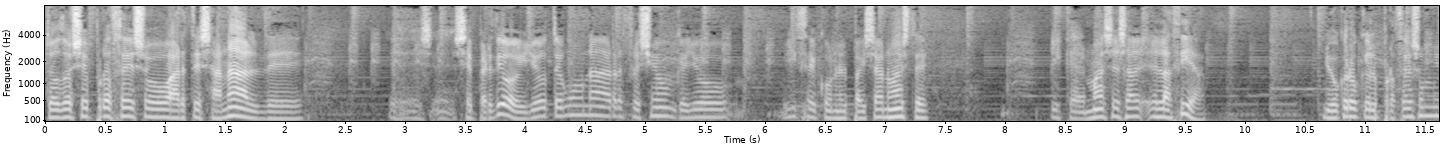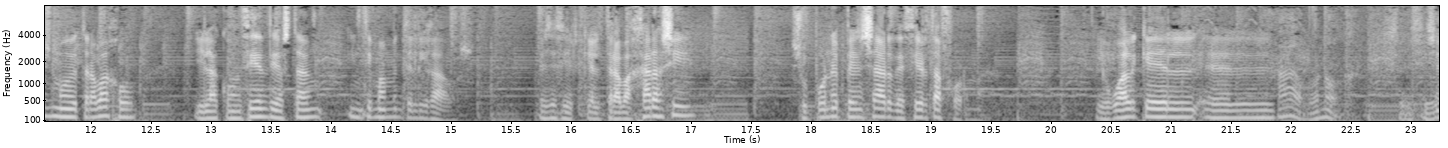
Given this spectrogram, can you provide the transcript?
todo ese proceso artesanal de eh, se, se perdió y yo tengo una reflexión que yo hice con el paisano este y que además esa- él hacía yo creo que el proceso mismo de trabajo y la conciencia están íntimamente ligados es decir que el trabajar así supone pensar de cierta forma igual que el- el, Ah, bueno. Sí, sí. Sí,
